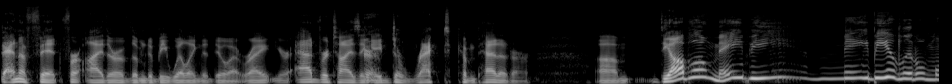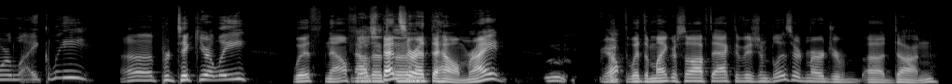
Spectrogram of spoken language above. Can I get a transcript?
benefit for either of them to be willing to do it, right? You're advertising Sure. a direct competitor. Um, Diablo, maybe, maybe a little more likely, uh, particularly with now Phil Now that, Spencer uh, at the helm, right? Yep. With, with the Microsoft Activision Blizzard merger uh, done,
